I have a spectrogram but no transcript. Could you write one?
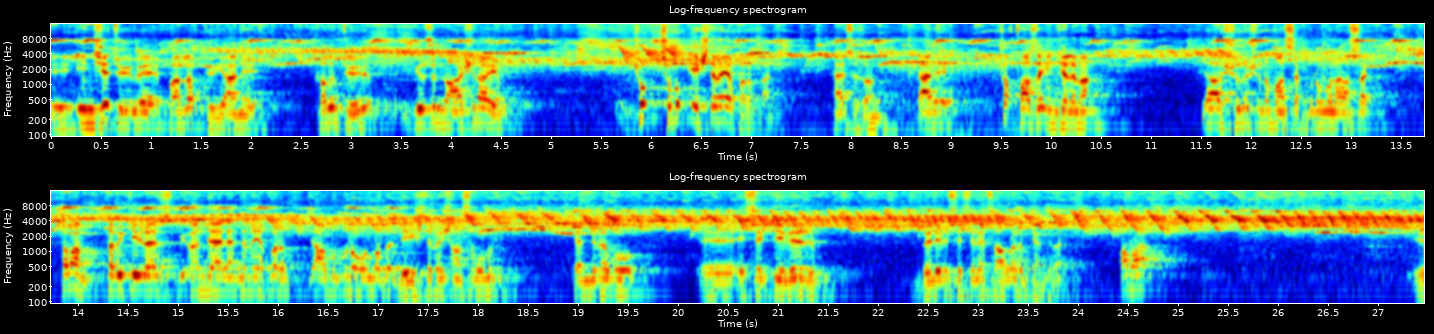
e, ince tüy ve parlak tüy yani kalın tüyü gözümle aşinayım. Çok çabuk eşleme yaparım ben her sezon. Yani çok fazla incelemem. Ya şunu şunu mu alsak, bunu mu alsak? Tamam tabii ki biraz bir ön değerlendirme yaparım. Ya bu buna olmadı, değiştirme şansım olur. Kendime bu e, esnekliği veririm. Böyle bir seçenek sağlarım kendime. Ama e,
